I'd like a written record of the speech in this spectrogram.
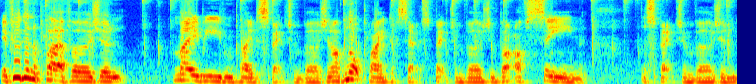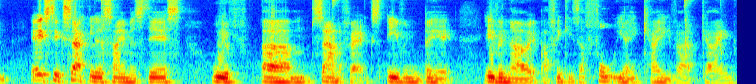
If you're going to play a version, maybe even play the Spectrum version. I've not played the Spectrum version, but I've seen the Spectrum version. It's exactly the same as this with um, sound effects, even be it, even though it, I think it's a 48k that game.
